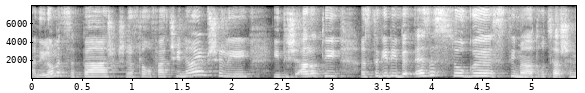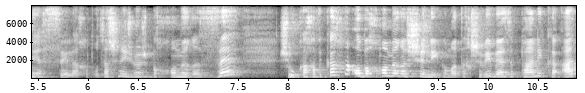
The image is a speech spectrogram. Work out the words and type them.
אני לא מצפה שכשאני הולכת לרופאת שיניים שלי, היא תשאל אותי, אז תגידי, באיזה סוג אה, סתימה את רוצה שאני אעשה לך? את רוצה שאני אשתמש בחומר הזה, שהוא ככה וככה, או בחומר השני? כלומר, תחשבי באיזה פאניקה את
